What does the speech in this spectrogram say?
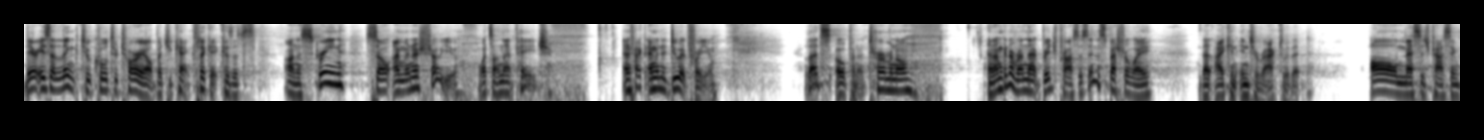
There is a link to a cool tutorial, but you can't click it because it's on a screen. So I'm going to show you what's on that page. And in fact, I'm going to do it for you. Let's open a terminal. And I'm going to run that bridge process in a special way that I can interact with it all message passing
